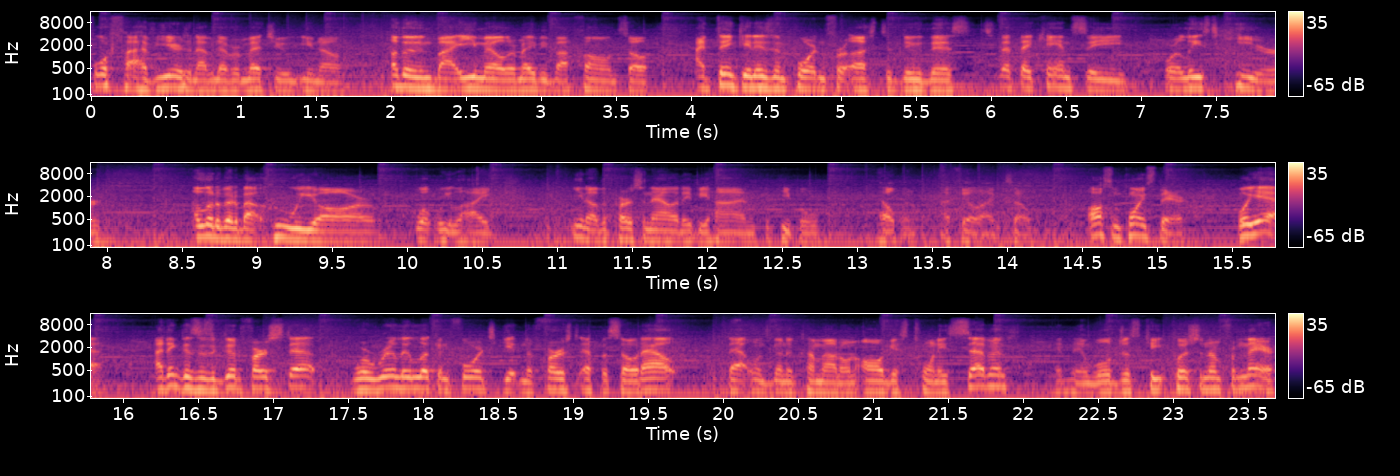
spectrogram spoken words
four or five years and I've never met you, you know, other than by email or maybe by phone." So I think it is important for us to do this so that they can see or at least hear a little bit about who we are, what we like, you know, the personality behind the people helping. I feel like so awesome points there. Well, yeah, I think this is a good first step. We're really looking forward to getting the first episode out. That one's going to come out on August 27th, and then we'll just keep pushing them from there.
